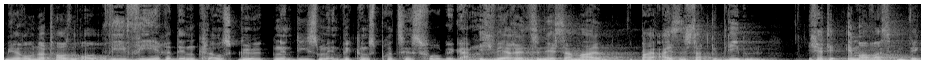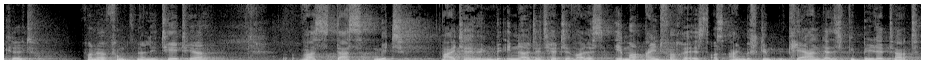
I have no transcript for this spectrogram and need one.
mehrere hunderttausend Euro. Wie wäre denn Klaus Göken in diesem Entwicklungsprozess vorgegangen? Ich wäre zunächst einmal bei Eisenstadt geblieben. Ich hätte immer was entwickelt, von der Funktionalität her, was das mit weiterhin beinhaltet hätte, weil es immer einfacher ist, aus einem bestimmten Kern, der sich gebildet hat,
